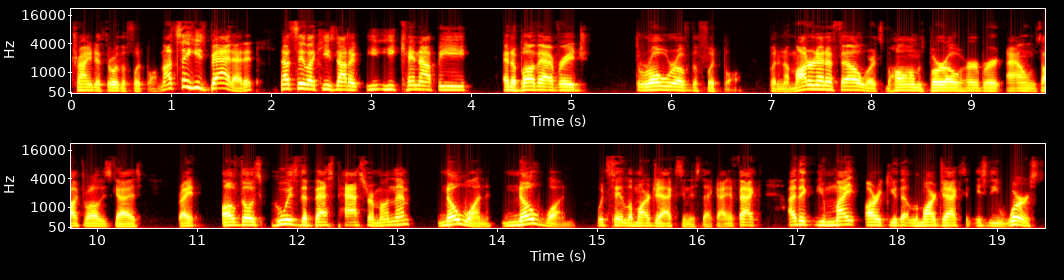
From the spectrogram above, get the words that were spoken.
trying to throw the football. Not say he's bad at it. Not say like he's not a he, he cannot be an above average thrower of the football. But in a modern NFL where it's Mahomes, Burrow, Herbert, Allen, we talked about all these guys, right? Of those, who is the best passer among them? No one, no one would say Lamar Jackson is that guy. In fact, I think you might argue that Lamar Jackson is the worst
